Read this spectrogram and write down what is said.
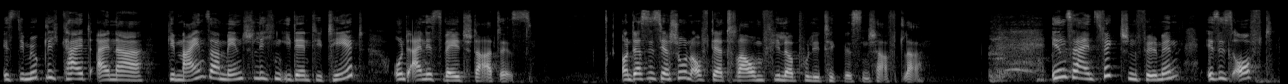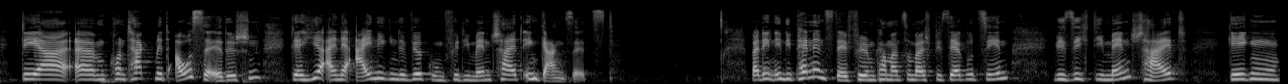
ist die Möglichkeit einer gemeinsam menschlichen Identität und eines Weltstaates. Und das ist ja schon oft der Traum vieler Politikwissenschaftler. In Science-Fiction-Filmen ist es oft der ähm, Kontakt mit Außerirdischen, der hier eine einigende Wirkung für die Menschheit in Gang setzt. Bei den Independence Day-Filmen kann man zum Beispiel sehr gut sehen, wie sich die Menschheit gegen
